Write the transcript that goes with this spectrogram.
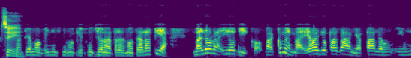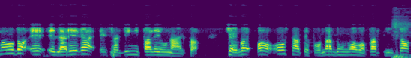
sì. sappiamo benissimo che funziona la plasmoterapia, ma allora io dico, ma come mai Radio Padania parla in un modo e, e la Lega e Salvini parla in un altro? Cioè, voi, o, o, state fondando un nuovo partito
